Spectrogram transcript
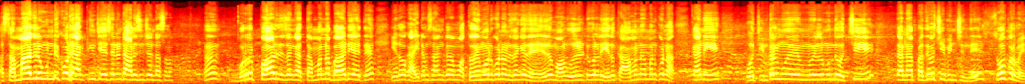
ఆ సమాధిలో ఉండి కూడా యాక్టింగ్ చేశాడంటే ఆలోచించండి అసలు. ఆ, బుర్ర పాడు నిజంగా. తమ్మన్న బాడీ అయితే ఏదో ఒక ఐటమ్ సాంగ్ వస్తుందేమో అనుకున్నా నిజంగా ఇదే. ఏదో మామూలు వదిలిటి వల్ల ఏదో కామన్ అనుకున్నా. కానీ వచ్చి ఇంటర్వ్యూ ముందు వచ్చి తన ప్రతిభ చూపించింది సూపర్ బై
